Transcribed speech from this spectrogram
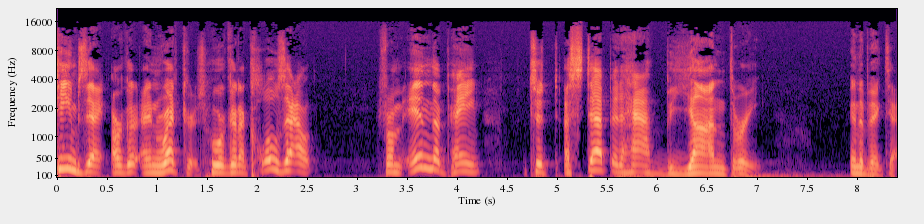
teams that are good, and Rutgers, who are going to close out from in the paint to a step and a half beyond three in the Big Ten.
